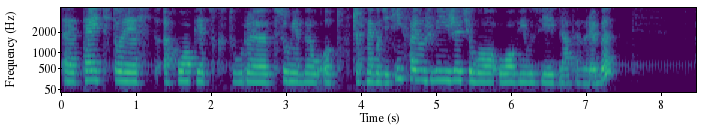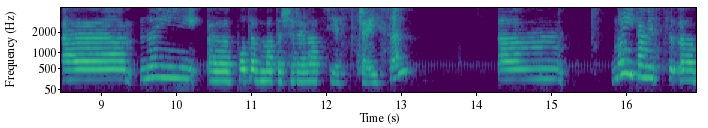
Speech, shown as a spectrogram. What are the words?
E, Tate to jest chłopiec, który w sumie był od wczesnego dzieciństwa już w jej życiu, bo łowił z jej bratem ryby. Em, no i e, potem ma też relację z Chase'em. Em, no i tam jest e,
